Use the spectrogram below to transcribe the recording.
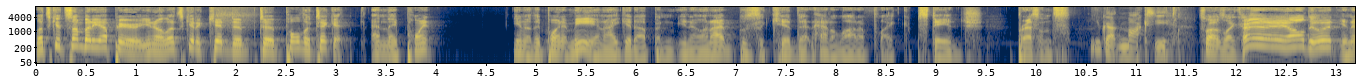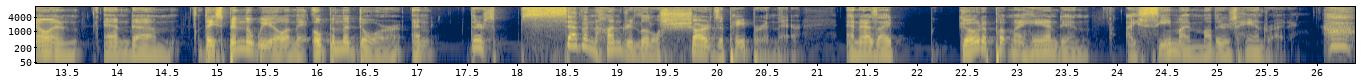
Let's get somebody up here. You know, let's get a kid to to pull the ticket, and they point you know, they point at me and I get up and, you know, and I was a kid that had a lot of like stage presence. You got moxie. So I was like, "Hey, I'll do it," you know, and and um, they spin the wheel and they open the door and there's 700 little shards of paper in there. And as I go to put my hand in, I see my mother's handwriting.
